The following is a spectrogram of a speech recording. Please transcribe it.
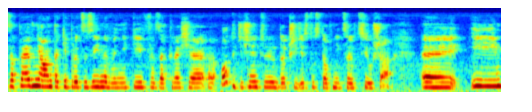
zapewnia on takie precyzyjne wyniki w zakresie e, od 10 do 30 stopni Celsjusza. I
